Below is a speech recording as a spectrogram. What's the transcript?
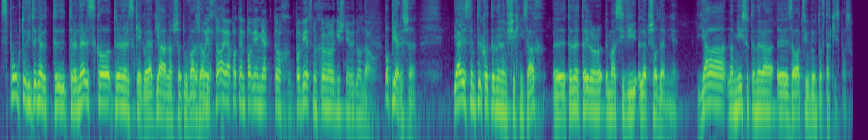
Z punktu widzenia trenersko-trenerskiego, jak ja na przykład No uważam. powiedz to, a ja potem powiem, jak to powiedzmy chronologicznie wyglądało. Po pierwsze, ja jestem tylko trenerem w Siechnicach. Y, Trener Taylor ma CV lepszy ode mnie. Ja na miejscu trenera y, załatwiłbym to w taki sposób.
